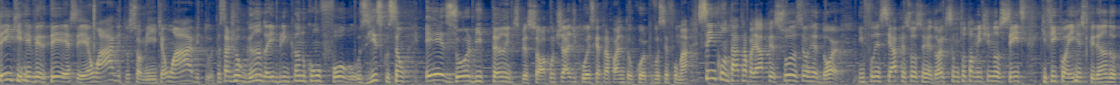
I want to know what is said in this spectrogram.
tem que reverter esse é um hábito somente, é um hábito. Você está jogando aí, brincando com o fogo. Os riscos são exorbitantes, pessoal. A quantidade de coisas que atrapalham o teu corpo você fumar, sem contar atrapalhar pessoas ao seu redor, influenciar pessoas ao seu redor que são totalmente inocentes, que ficam aí respirando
